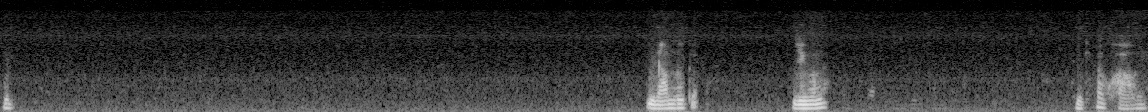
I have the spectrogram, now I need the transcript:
อุ๊ยอยู่น้ำลึกอะยิงมันไหมยิงแค่ขาวเอง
